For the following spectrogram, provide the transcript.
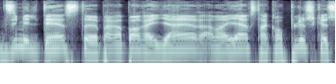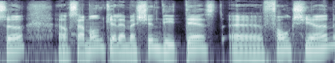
10 000 tests euh, par rapport à hier. Avant hier, c'est encore plus que ça. Alors, ça montre que la machine des tests euh, fonctionne.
